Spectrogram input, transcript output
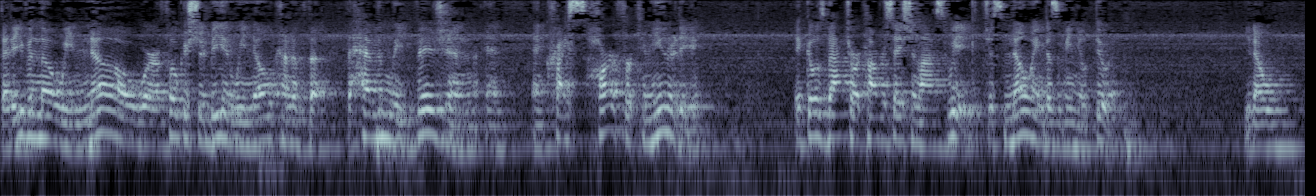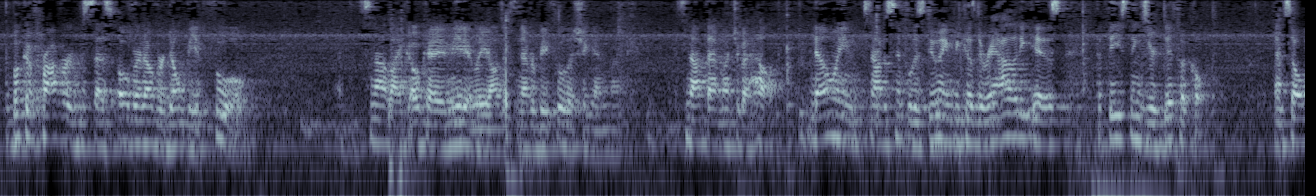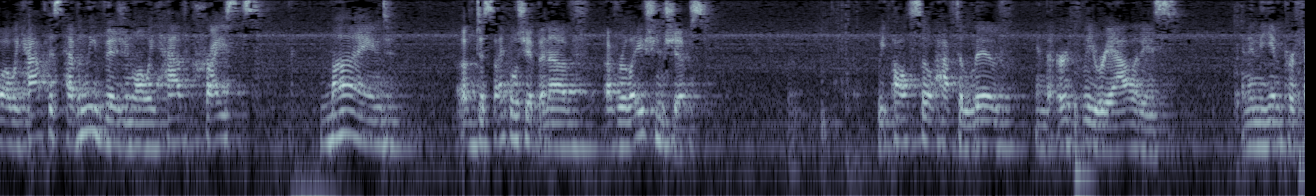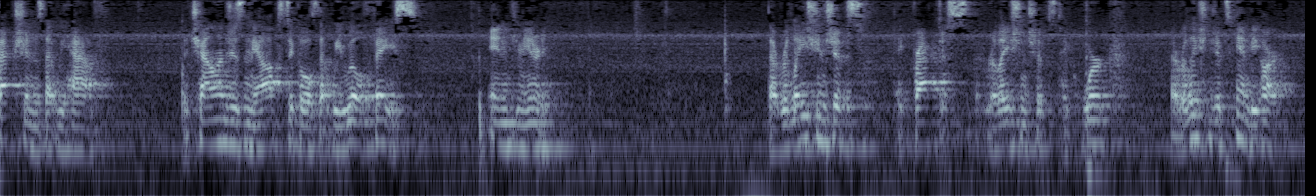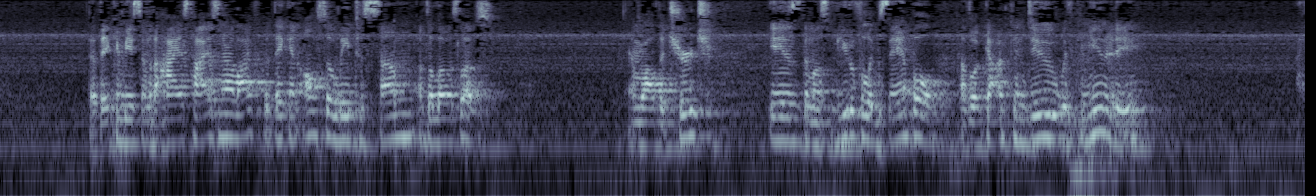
That even though we know where our focus should be and we know kind of the, the heavenly vision and, and Christ's heart for community, it goes back to our conversation last week. Just knowing doesn't mean you'll do it. You know, the book of Proverbs says over and over, don't be a fool. It's not like, okay, immediately I'll just never be foolish again. Like, it's not that much of a help. Knowing it's not as simple as doing because the reality is that these things are difficult. And so while we have this heavenly vision, while we have Christ's mind of discipleship and of, of relationships, we also have to live in the earthly realities and in the imperfections that we have, the challenges and the obstacles that we will face in community. That relationships take practice, that relationships take work, that relationships can be hard. That they can be some of the highest highs in our life, but they can also lead to some of the lowest lows. And while the church is the most beautiful example of what God can do with community,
